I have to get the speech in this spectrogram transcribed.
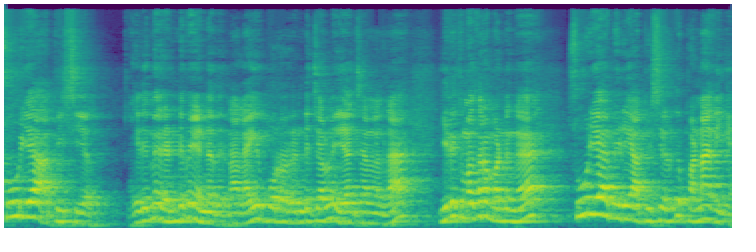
Surya official இதுவுமே ரெண்டுமே என்னது? நான் லைவ் போடுற ரெண்டு சேனலும் என் சேனல் தான். இதுக்கு மாத்திரம் பண்ணுங்க. சூர்யா மீடியா அஃபிஷியலுக்கு பண்ணாதீங்க.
